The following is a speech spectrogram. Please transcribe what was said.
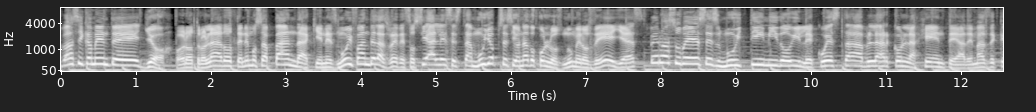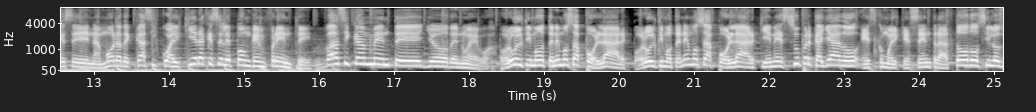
Básicamente yo. Por otro lado, tenemos a Panda, quien es muy fan de las redes sociales, está muy obsesionado con los números de ellas, pero a su vez es muy tímido y le cuesta hablar con la gente, además de que se enamora de casi cualquiera que se le ponga enfrente. Básicamente yo de nuevo. Por último, tenemos a Polar. Por último, tenemos a Polar, quien es súper callado, es como el que centra a todos y los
